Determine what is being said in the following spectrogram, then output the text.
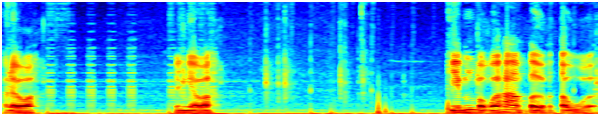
อะไรวะ เป็นไงวะ เกมมันบอกว่าห้ามเปิดประตูอะ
